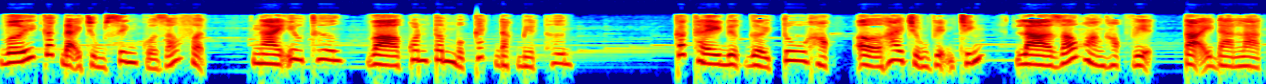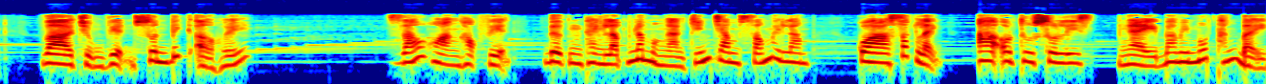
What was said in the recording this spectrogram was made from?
Với các đại trùng sinh của giáo phận, Ngài yêu thương và quan tâm một cách đặc biệt hơn. Các thầy được gửi tu học ở hai trùng viện chính là Giáo Hoàng học viện tại Đà Lạt và Trùng viện Xuân Bích ở Huế. Giáo Hoàng học viện được thành lập năm 1965 qua sắc lệnh Aotusolis ngày 31 tháng 7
